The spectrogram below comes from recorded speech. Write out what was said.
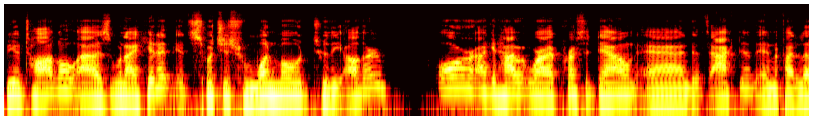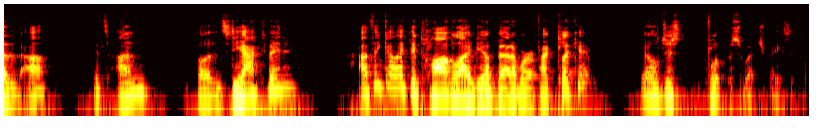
be a toggle as when I hit it, it switches from one mode to the other. Or I could have it where I press it down and it's active, and if I let it up, it's un, well, it's deactivated. I think I like the toggle idea better, where if I click it, it'll just flip the switch basically.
